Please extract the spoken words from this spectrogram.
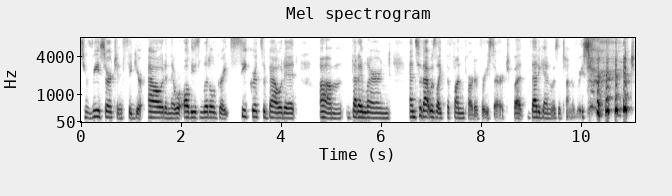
to research and figure out. And there were all these little great secrets about it um, that I learned. And so that was like the fun part of research. But that again was a ton of research.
